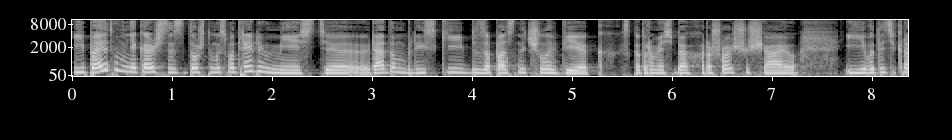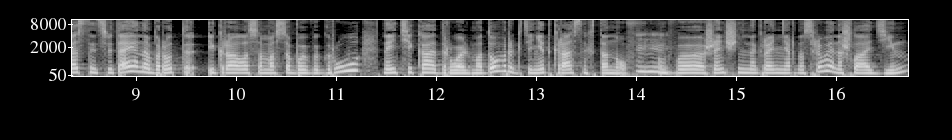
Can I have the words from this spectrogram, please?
И поэтому, мне кажется, из-за того, что мы смотрели вместе, рядом близкий, безопасный человек, с которым я себя хорошо ощущаю, и вот эти красные цвета я, наоборот, играла сама с собой в игру найти кадр у Альмадовра, где нет красных тонов. Mm-hmm. В «Женщине на грани нервного срыва» я нашла один,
